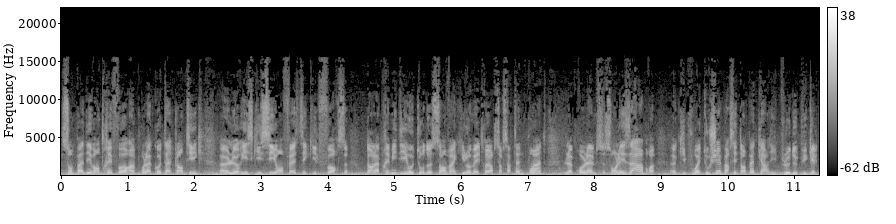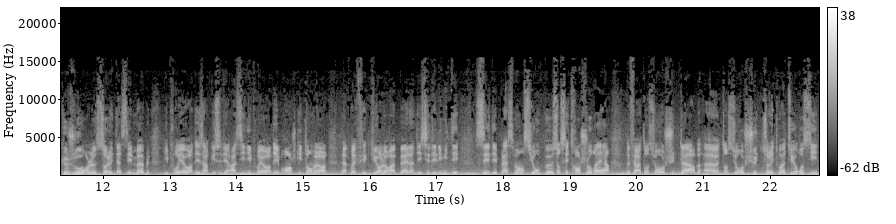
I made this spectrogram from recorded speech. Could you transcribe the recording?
Ce sont pas des vents très forts hein, pour la côte atlantique. Euh, le risque ici, en fait, c'est qu'il force dans l'après-midi autour de 120 km heure sur certaines pointes. Le problème, ce sont les arbres qui pourraient touchés par ces tempêtes car il pleut depuis quelques jours. Le sol est assez meuble. Il pourrait y avoir des arbres qui se déracinent. Il pourrait y avoir des branches qui tombent. La préfecture le rappelle, hein, d'essayer de limiter ces déplacements si on peut, sur ces tranches horaires, de faire attention aux chutes d'arbres, euh, attention aux chutes sur les toitures aussi.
